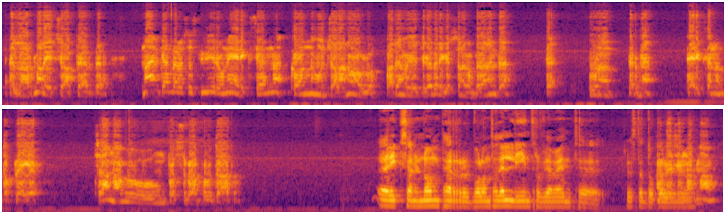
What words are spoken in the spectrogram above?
è normale che ci va a perdere. Ma anche andare a sostituire un Eriksen con un Cialanoglu. Parliamo di giocatori che sono completamente... Cioè, uno per me, Eriksen è un top player, Cialanoglu un po' sopravvalutato. Eriksen non per volontà dell'Inter ovviamente, c'è stato normale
